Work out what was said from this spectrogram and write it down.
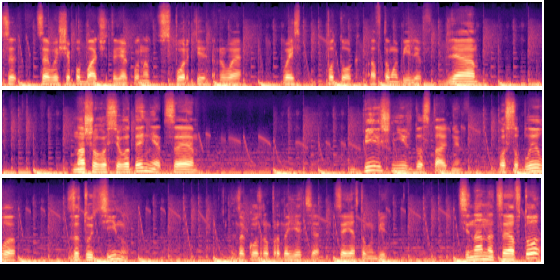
Це, це ви ще побачите, як вона в спорті рве весь поток автомобілів. Для нашого сьогодення це більш ніж достатньо. Особливо за ту ціну, за котру продається цей автомобіль ціна на це авто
